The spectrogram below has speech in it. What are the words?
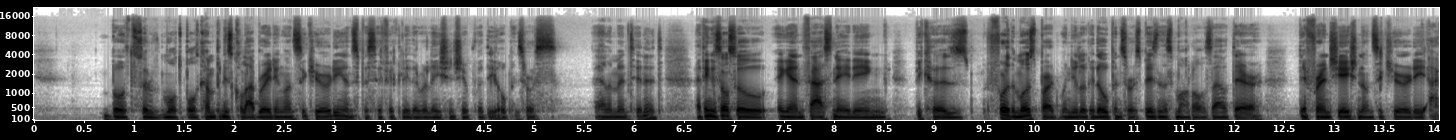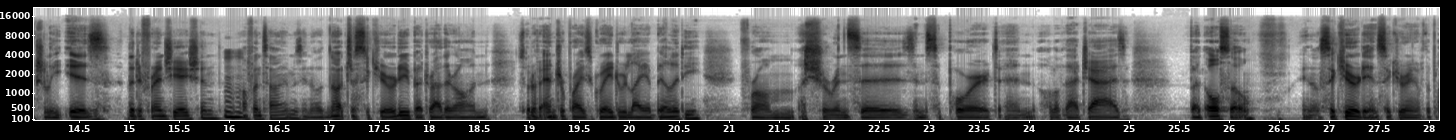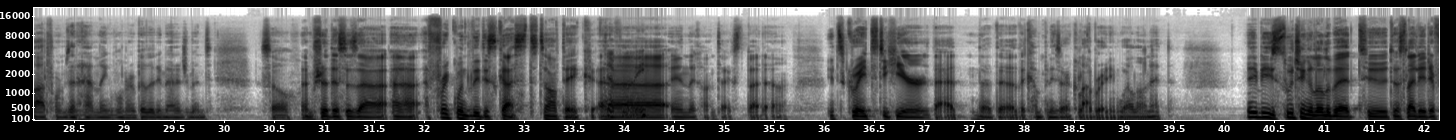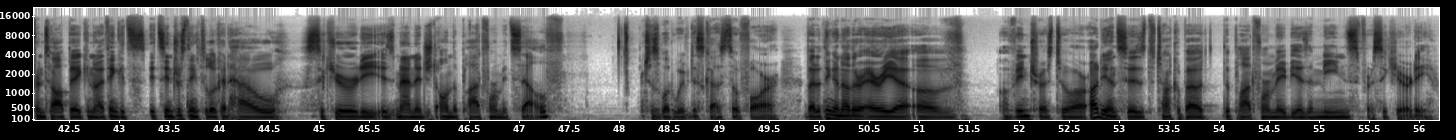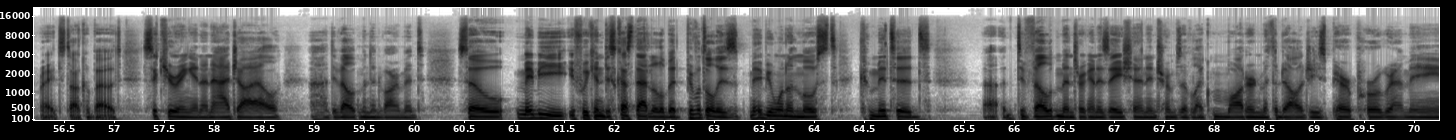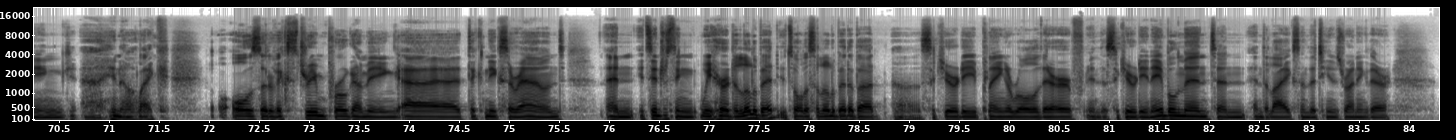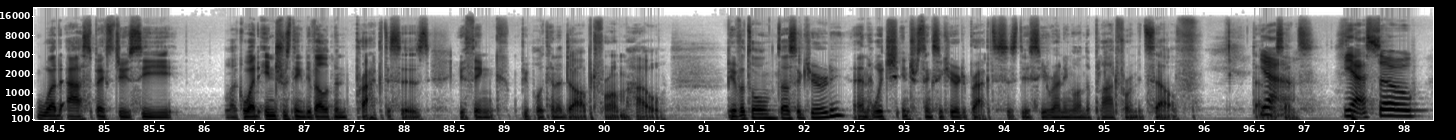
both sort of multiple companies collaborating on security and specifically the relationship with the open source element in it. I think it's also, again, fascinating because for the most part, when you look at open source business models out there, differentiation on security actually is the differentiation mm-hmm. oftentimes, you know, not just security, but rather on sort of enterprise grade reliability from assurances and support and all of that jazz, but also, you know, security and securing of the platforms and handling vulnerability management. So I'm sure this is a, a frequently discussed topic uh, in the context, but uh, it's great to hear that, that the, the, companies are collaborating well on it. Maybe switching a little bit to, to a slightly different topic, you know, I think it's it's interesting to look at how security is managed on the platform itself, which is what we've discussed so far. But I think another area of of interest to our audience is to talk about the platform maybe as a means for security, right? To talk about securing in an agile uh, development environment. So maybe if we can discuss that a little bit, Pivotal is maybe one of the most committed uh, development organization in terms of like modern methodologies, pair programming, uh, you know, like all sort of extreme programming uh, techniques around. And it's interesting. We heard a little bit. You told us a little bit about uh, security playing a role there in the security enablement and and the likes, and the teams running there. What aspects do you see? Like, what interesting development practices you think people can adopt from how Pivotal does security, and which interesting security practices do you see running on the platform itself? That yeah. Makes sense. yeah. So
